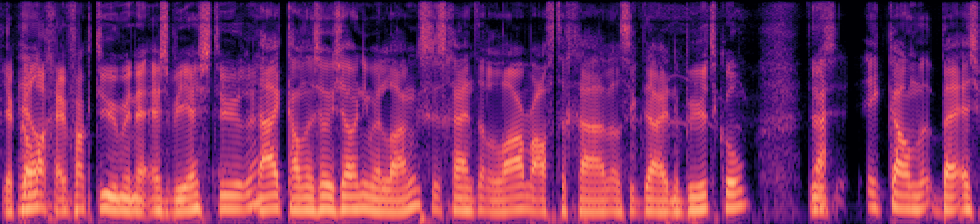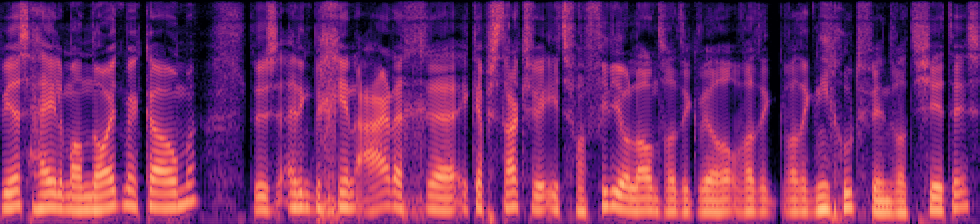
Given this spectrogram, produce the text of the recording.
Je kan Heel- nog geen factuur meer naar SBS sturen. nou, ik kan er sowieso niet meer langs. Er schijnt een alarm af te gaan als ik daar in de buurt kom. Dus ik kan bij SBS helemaal nooit meer komen. Dus, en ik begin aardig. ik heb straks weer iets van Videoland wat ik wil, wat ik, wat ik niet goed vind, wat shit is.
